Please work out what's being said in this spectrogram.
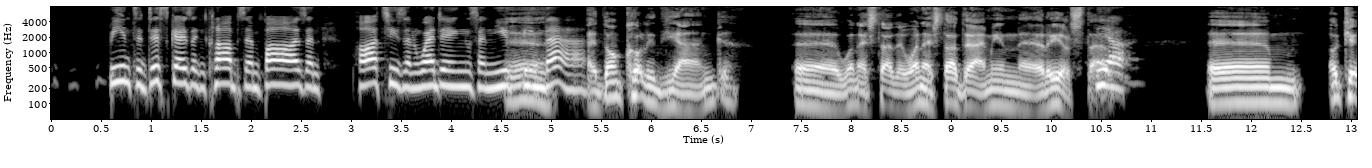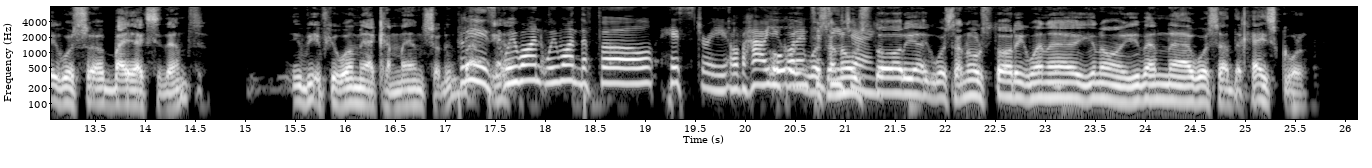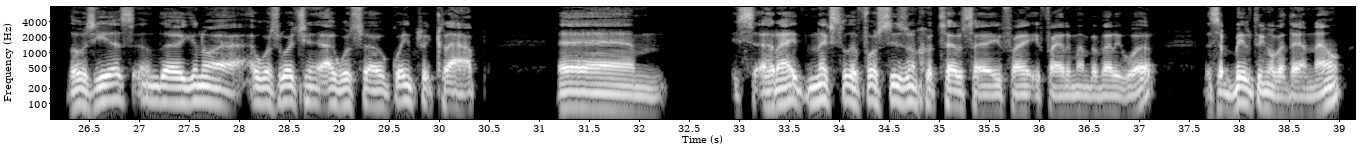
been to discos and clubs and bars and parties and weddings, and you've been there. I don't call it young. Uh, when I started, when I started, I mean uh, real stuff. yeah. Um, okay, it was uh, by accident. If, if you want me, I can mention it. but, Please, yeah. we want we want the full history of how you oh, got into DJing. it was an old story. It was an old story when, uh, you know, even I was at the high school those years. And, uh, you know, I, I was watching, I was uh, going to a club. Um, it's right next to the Four Seasons Hotel, uh, if I, if I remember very well. There's a building over there now.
